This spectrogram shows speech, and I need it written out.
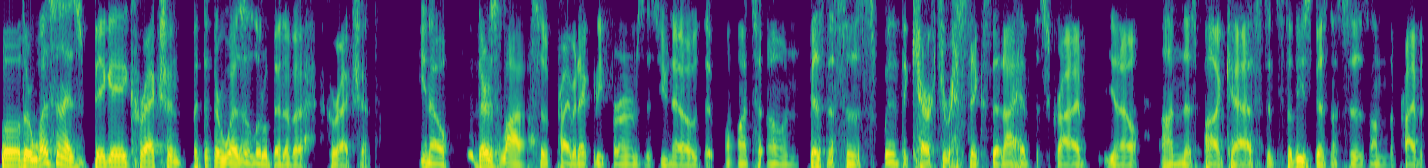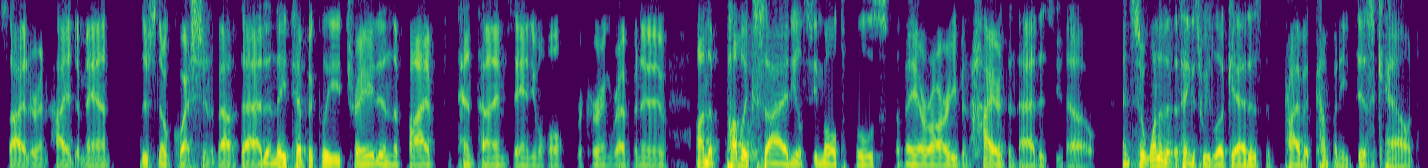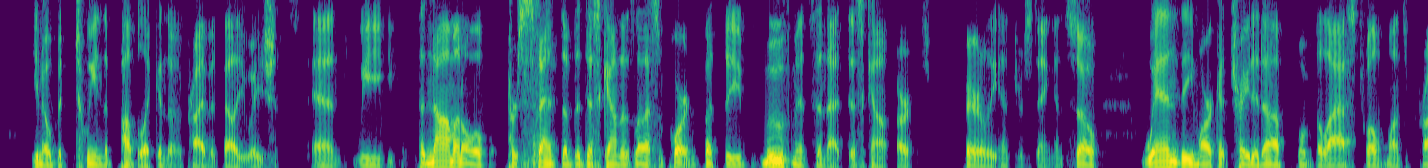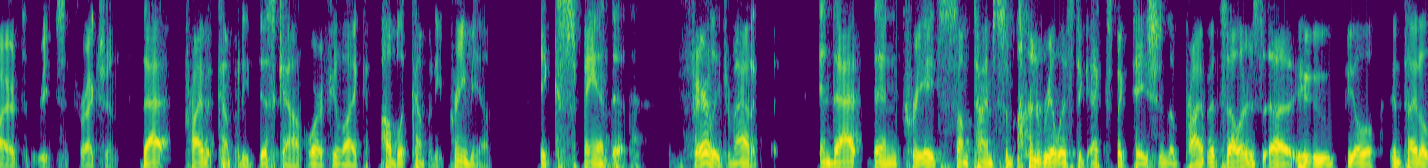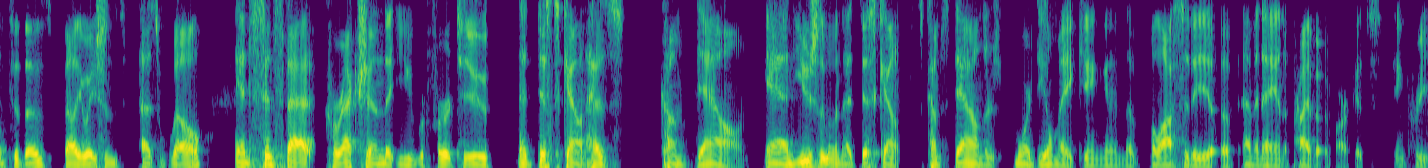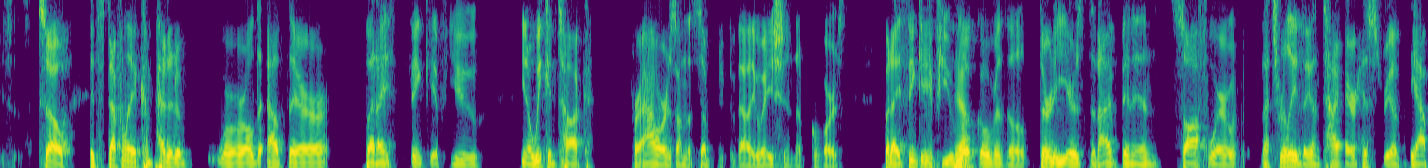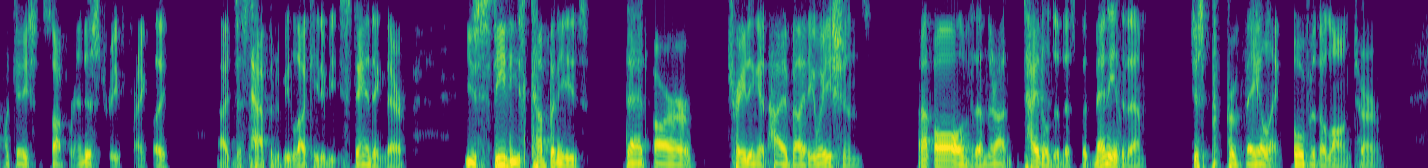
Well, there wasn't as big a correction, but there was a little bit of a correction you know, there's lots of private equity firms, as you know, that want to own businesses with the characteristics that I have described, you know, on this podcast. And so these businesses on the private side are in high demand. There's no question about that. And they typically trade in the five to 10 times annual recurring revenue. On the public side, you'll see multiples of ARR even higher than that, as you know. And so one of the things we look at is the private company discount you know between the public and the private valuations. And we the nominal percent of the discount is less important but the movements in that discount are fairly interesting. And so when the market traded up over the last 12 months prior to the recent correction that private company discount or if you like public company premium expanded fairly dramatically and that then creates sometimes some unrealistic expectation of private sellers uh, who feel entitled to those valuations as well and since that correction that you refer to that discount has come down and usually when that discount comes down there's more deal making and the velocity of m&a in the private markets increases so it's definitely a competitive world out there but i think if you you know we could talk for hours on the subject of valuation, of course. But I think if you Yeah. look over the 30 years that I've been in software, that's really the entire history of the application software industry, frankly. I just happen to be lucky to be standing there. You see these companies that are trading at high valuations, not all of them, they're not entitled to this, but many of them just prevailing over the long term.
